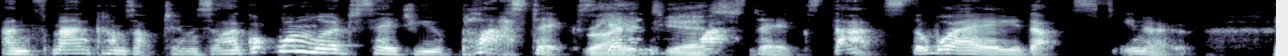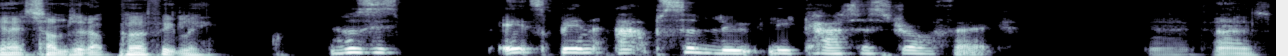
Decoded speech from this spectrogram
And this man comes up to him and says, "I've got one word to say to you: plastics. Right, Get into yes. plastics. That's the way. That's you know." yeah, it sums it up perfectly. Because it's, it's been absolutely catastrophic. Yeah, it has.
